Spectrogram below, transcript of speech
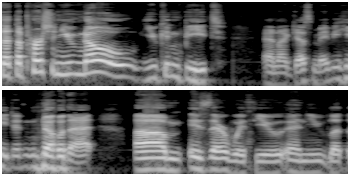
that the person you know you can beat, and I guess maybe he didn't know that, um, is there with you, and you let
